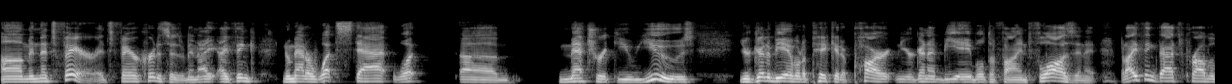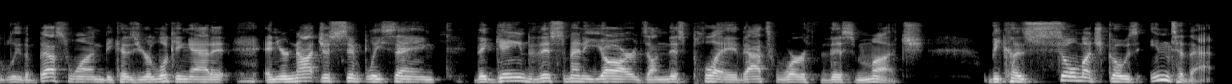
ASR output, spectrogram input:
Um, and that's fair. It's fair criticism. And I, I think no matter what stat, what um, metric you use, you're going to be able to pick it apart and you're going to be able to find flaws in it. But I think that's probably the best one because you're looking at it and you're not just simply saying they gained this many yards on this play, that's worth this much. Because so much goes into that.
